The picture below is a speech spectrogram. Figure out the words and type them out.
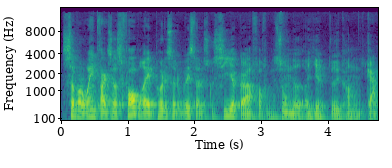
så var du rent faktisk også forberedt på det, så du vidste, hvad du skulle sige og gøre for at få personen ned og hjælpe vedkommende i gang.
